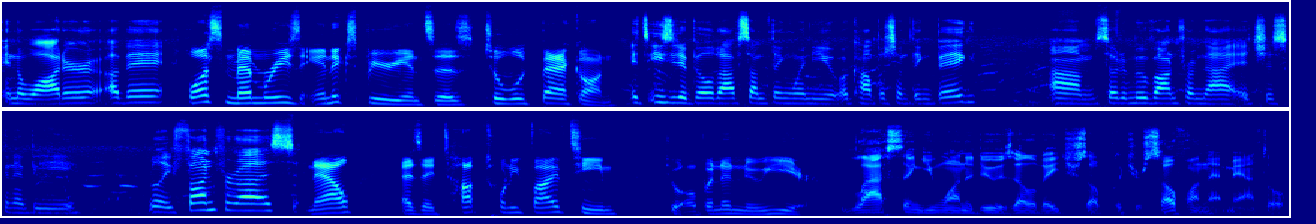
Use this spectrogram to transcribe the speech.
in the water of it. Plus memories and experiences to look back on. It's easy to build off something when you accomplish something big. Um, so to move on from that, it's just going to be really fun for us. Now, as a top 25 team to open a new year. Last thing you want to do is elevate yourself, put yourself on that mantle,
